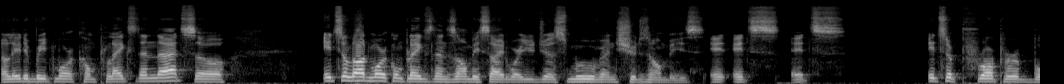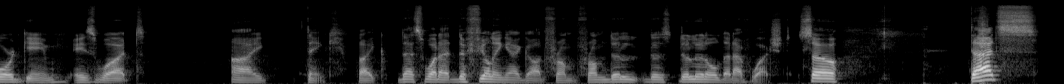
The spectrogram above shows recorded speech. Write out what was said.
a little bit more complex than that. So it's a lot more complex than Zombicide, where you just move and shoot zombies. It, it's it's it's a proper board game, is what I think. Like that's what I, the feeling I got from from the, the the little that I've watched. So that's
